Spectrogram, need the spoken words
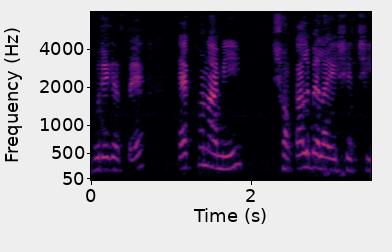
ভরে গেছে। এখন আমি সকালবেলা এসেছি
